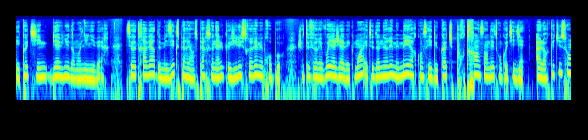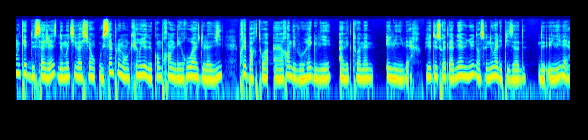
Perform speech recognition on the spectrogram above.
et coaching, bienvenue dans mon univers. C'est au travers de mes expériences personnelles que j'illustrerai mes propos. Je te ferai voyager avec moi et te donnerai mes meilleurs conseils de coach pour transcender ton quotidien. Alors que tu sois en quête de sagesse, de motivation ou simplement curieux de comprendre les rouages de la vie, prépare-toi à un rendez-vous régulier avec toi-même et l'univers. Je te souhaite la bienvenue dans ce nouvel épisode de Univers.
